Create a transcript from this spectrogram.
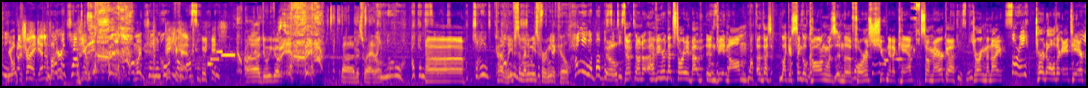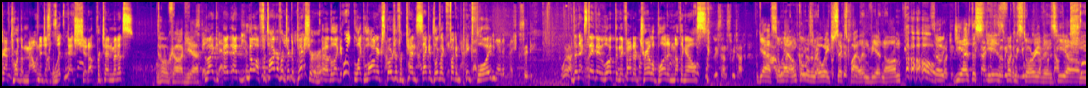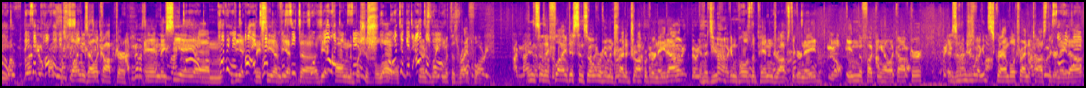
You want to try again, fucker? You, wait, peek your head. Uh, do we go uh, this way? I Then? know. I can Uh, see a giant. God, leave some enemies for me to kill. Hanging above the city no, no, no. Have you heard that story about in Vietnam? Uh, there's, like a single Kong was in the forest shooting at a camp. So America, during the night, Sorry. turned all their anti-aircraft toward the mountain and just lit that shit up for 10 minutes. Oh God, yeah. Like, and, and no, a photographer took a picture, uh, like, like long exposure for 10 seconds. Looks like fucking Pink Floyd. City. Where are The next day they looked and they found a trail of blood and nothing else. Listen, sweetheart. Yeah, so my uncle was an your friends OH that six you pilot in Vietnam. Oh, So he has this his fucking story of his. He um Well, There's a Virgil covenant. found flying his helicopter I've never seen and they see a um Viet, they see a Viet uh, Viet Cong in the bushes below. want to You know, just waiting with his rifle. worry. I'm nine And so they fly a distance over him and try to drop a grenade out, and the dude fucking pulls the pin and drops the grenade in the fucking helicopter. And so they just fucking scramble trying to toss the grenade out.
